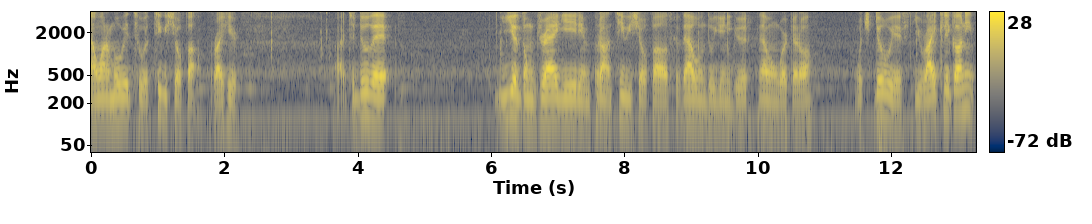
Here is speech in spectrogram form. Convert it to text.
I want to move it to a TV show file right here. Alright, to do that, you just don't drag it and put on TV show files because that won't do you any good. That won't work at all. What you do is you right click on it,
